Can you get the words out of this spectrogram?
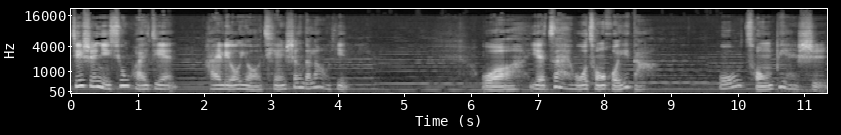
即使你胸怀间还留有前生的烙印，我也再无从回答，无从辨识。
